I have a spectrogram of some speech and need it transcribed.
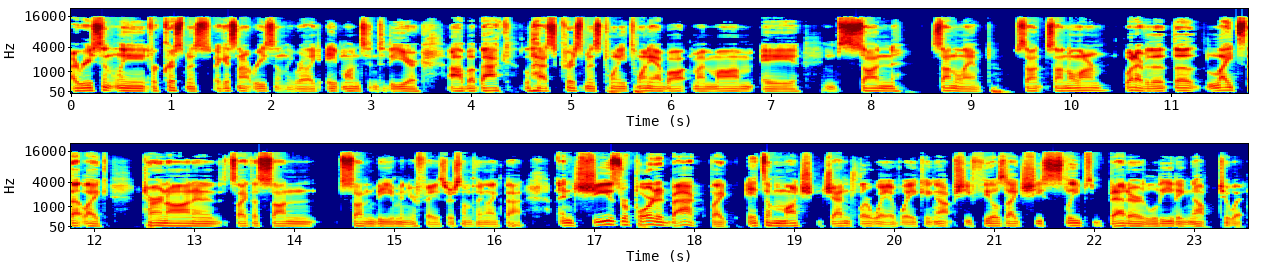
I recently, for Christmas, I guess not recently, we're like eight months into the year, uh, but back last Christmas, 2020, I bought my mom a sun sun lamp, sun sun alarm, whatever the the lights that like turn on and it's like a sun sunbeam in your face or something like that. And she's reported back like it's a much gentler way of waking up. She feels like she sleeps better leading up to it.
